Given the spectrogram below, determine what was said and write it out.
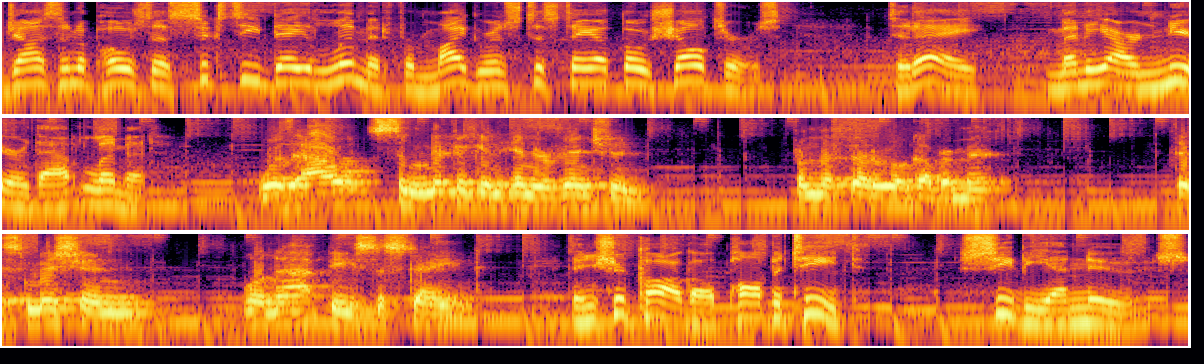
Johnson opposed a 60 day limit for migrants to stay at those shelters. Today, many are near that limit. Without significant intervention from the federal government, this mission will not be sustained. In Chicago, Paul Petit, CBN News.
